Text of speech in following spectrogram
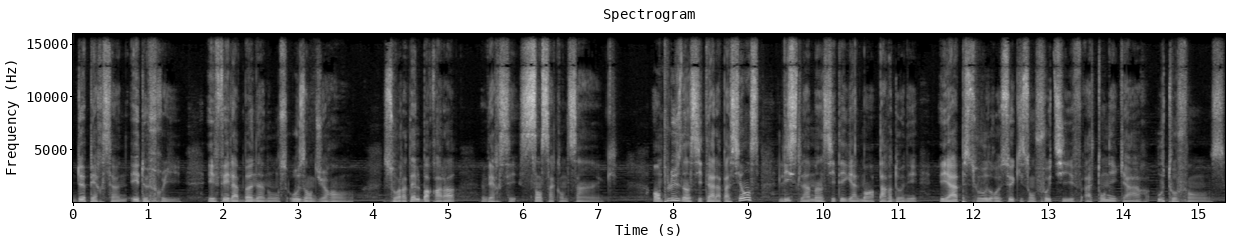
de personnes et de fruits, et fait la bonne annonce aux endurants. Surat al-Baqarah, verset 155. En plus d'inciter à la patience, l'islam incite également à pardonner et à absoudre ceux qui sont fautifs à ton égard ou t'offensent.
